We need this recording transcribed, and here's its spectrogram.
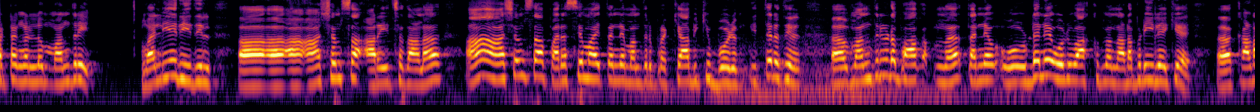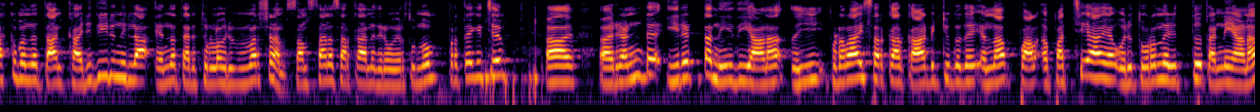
ഘട്ടങ്ങളിലും മന്ത്രി വലിയ രീതിയിൽ ആശംസ അറിയിച്ചതാണ്. ആ ആശംസ പരസ്യമായി തന്നെ മന്ത്രി പ്രഖ്യാപിക്കുമ്പോഴും ഇത്തരത്തിൽ മന്ത്രിയുടെ ഭാഗത്ത് നിന്ന് തന്നെ ഉടനെ ഒഴിവാക്കുന്ന നടപടിയിലേക്ക് കടക്കുമെന്ന് താൻ കരുതിയിരുന്നില്ല എന്ന തരത്തിലുള്ള ഒരു വിമർശനം സംസ്ഥാന സർക്കാരിനെതിരെ ഉയർത്തുന്നു. പ്രത്യേകിച്ച് രണ്ട് ഇരട്ട നീതിയാണ് ഈ പിണറായി സർക്കാർ കാണിക്കുന്നത് എന്ന പച്ചയായ ഒരു തുറന്നെഴുത്ത് തന്നെയാണ്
